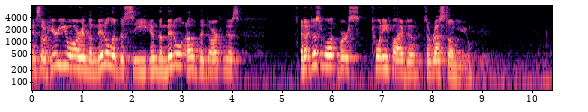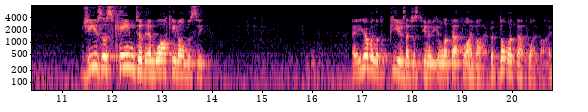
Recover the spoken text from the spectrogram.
and so here you are in the middle of the sea, in the middle of the darkness. And I just want verse 25 to, to rest on you. Jesus came to them walking on the sea. Now, you grew up in the pews, that just, you know, you can let that fly by, but don't let that fly by.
